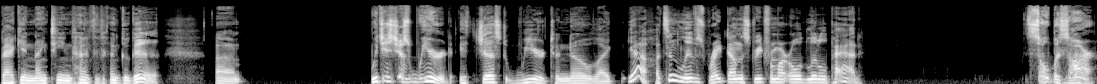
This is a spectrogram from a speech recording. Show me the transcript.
back in 19 um, which is just weird. It's just weird to know like, yeah, Hudson lives right down the street from our old little pad. So bizarre.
